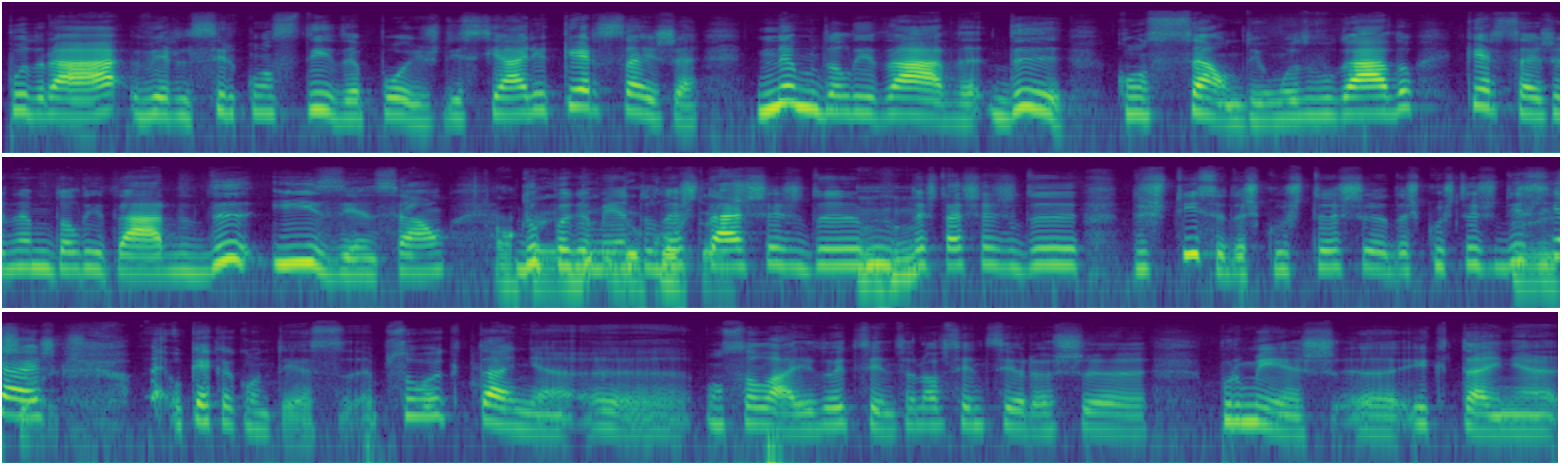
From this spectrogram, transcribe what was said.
poderá ver-lhe ser concedido apoio judiciário, quer seja na modalidade de concessão de um advogado, quer seja na modalidade de isenção okay, do pagamento das taxas de, uhum. das taxas de, de, justiça, das custas, das custas judiciais. judiciais. O que é que acontece? A pessoa que tenha uh, um salário de 800 a 900 euros uh, por mês uh, e que tenha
